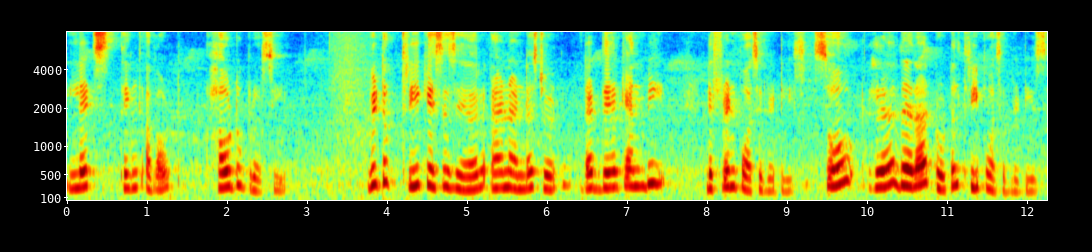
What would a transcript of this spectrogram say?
let's think about how to proceed. We took three cases here and understood that there can be different possibilities. So here there are total three possibilities.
